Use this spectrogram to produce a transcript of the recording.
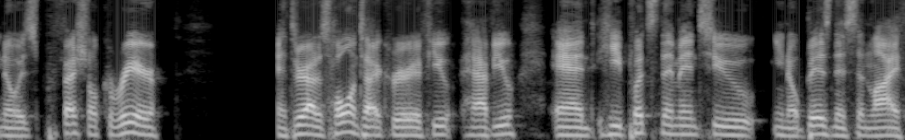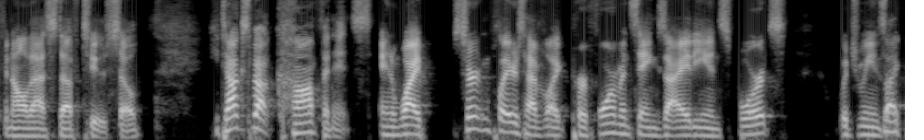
you know his professional career and throughout his whole entire career if you have you and he puts them into you know business and life and all that stuff too. So he talks about confidence and why certain players have like performance anxiety in sports which means like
